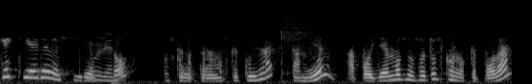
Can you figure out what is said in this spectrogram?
¿Qué quiere decir esto? Pues que nos tenemos que cuidar también. Apoyemos nosotros con lo que podamos.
